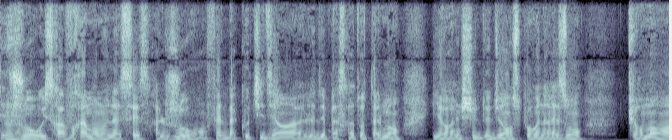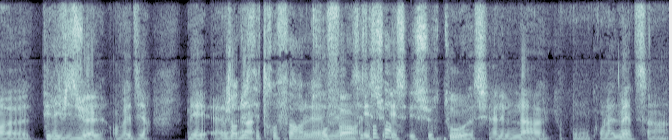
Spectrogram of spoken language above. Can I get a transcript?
le jour où il sera vraiment menacé sera le jour où en fait, bah, quotidien le dépassera totalement. Il y aura une chute d'audience pour une raison purement euh, télévisuelle, on va dire. Mais euh, aujourd'hui, c'est trop fort. trop fort, et, fort. et, surtout, euh, Cyril Hanouna, qu'on l'admette, c'est un,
